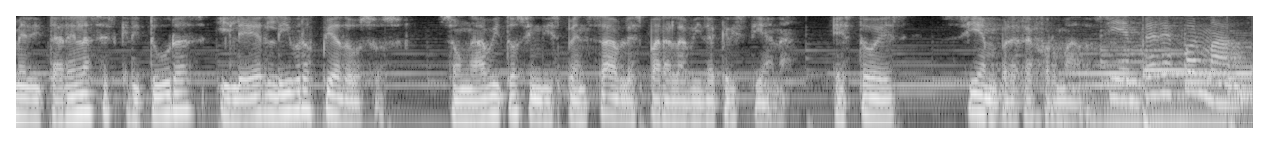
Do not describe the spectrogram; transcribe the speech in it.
Meditar en las escrituras y leer libros piadosos son hábitos indispensables para la vida cristiana. Esto es, siempre reformados. Siempre reformados.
